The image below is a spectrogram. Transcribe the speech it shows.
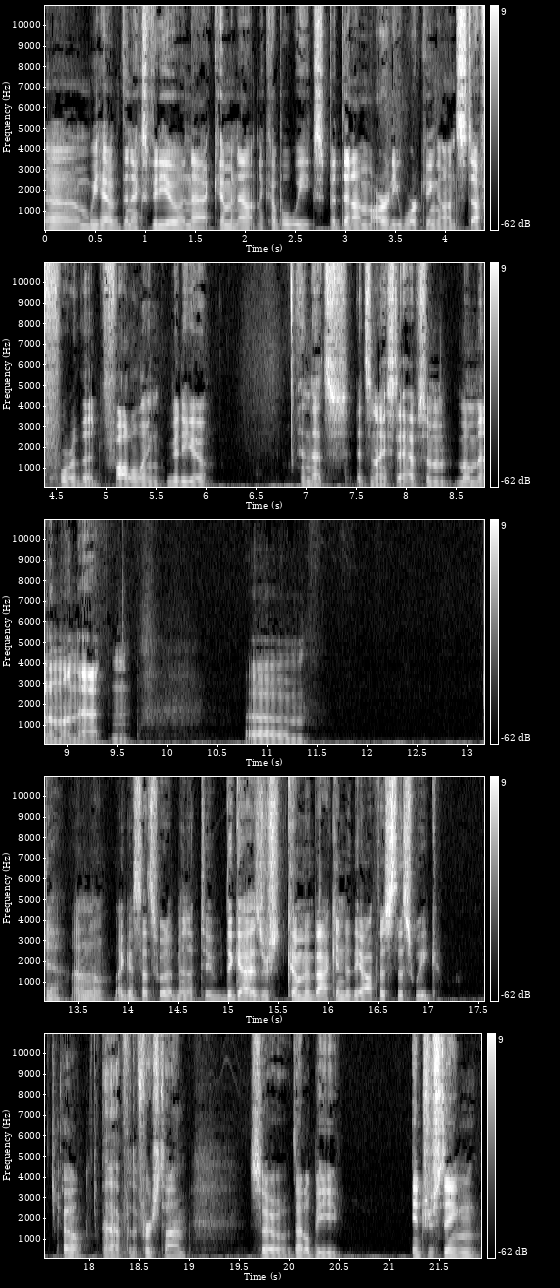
Um, we have the next video in that coming out in a couple weeks, but then I'm already working on stuff for the following video. And that's it's nice to have some momentum on that and um yeah, I don't know. I guess that's what I've been up to. The guys are coming back into the office this week. Oh, uh, for the first time. So that'll be interesting.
